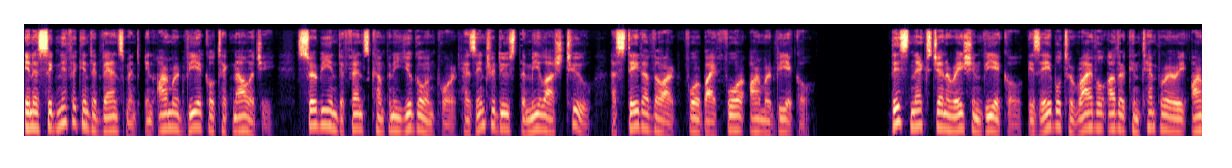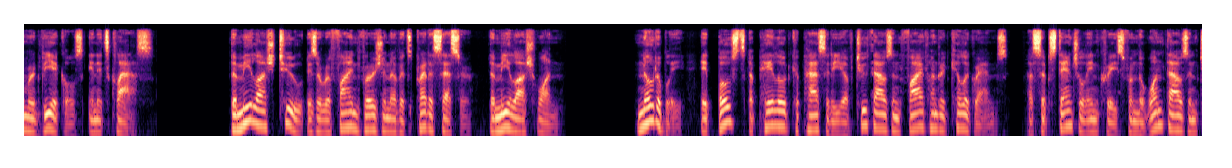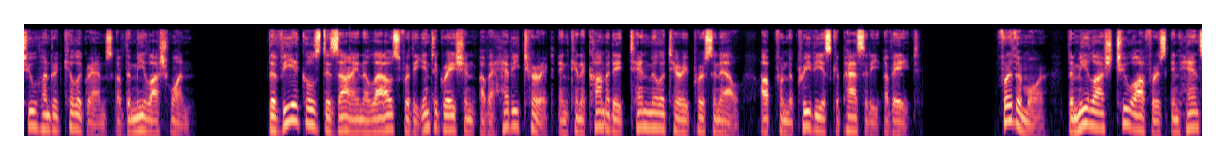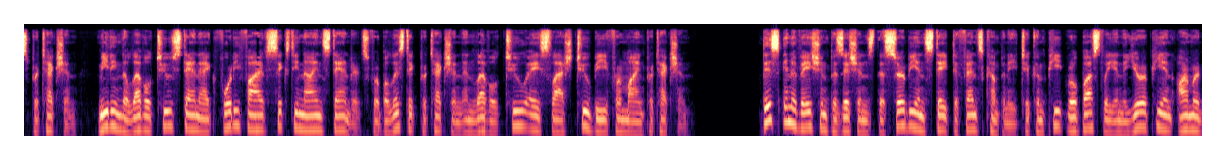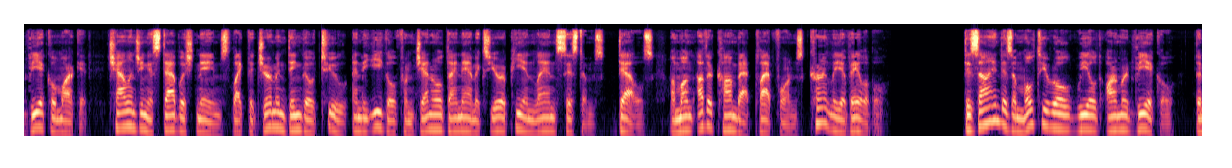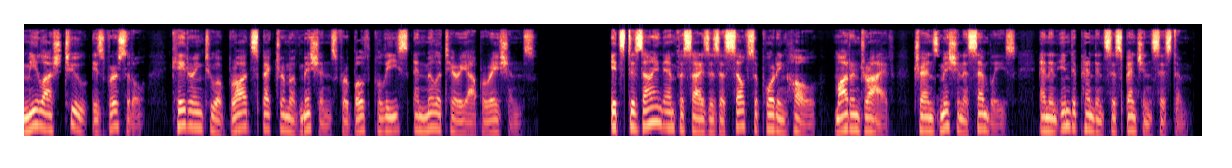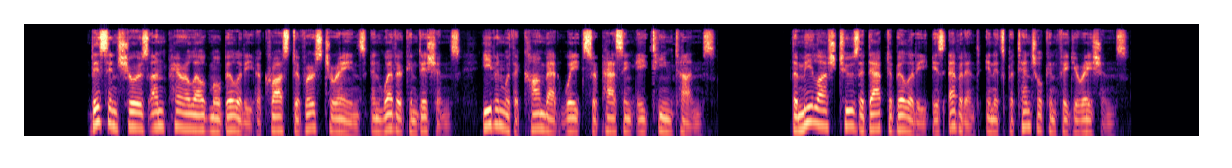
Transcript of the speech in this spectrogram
In a significant advancement in armored vehicle technology, Serbian defense company Yugoimport has introduced the Milosh 2, a state-of-the-art 4x4 armored vehicle. This next-generation vehicle is able to rival other contemporary armored vehicles in its class. The Milosh 2 is a refined version of its predecessor, the Milosh 1. Notably, it boasts a payload capacity of 2,500 kilograms, a substantial increase from the 1,200 kilograms of the Milosh 1. The vehicle's design allows for the integration of a heavy turret and can accommodate 10 military personnel, up from the previous capacity of 8. Furthermore, the Milosh 2 offers enhanced protection, meeting the Level 2 STANAG 4569 standards for ballistic protection and Level 2A-2B for mine protection. This innovation positions the Serbian State Defense Company to compete robustly in the European armored vehicle market, challenging established names like the German Dingo 2 and the Eagle from General Dynamics European Land Systems, DELS, among other combat platforms currently available. Designed as a multi-role wheeled armored vehicle, the Milosh 2 is versatile, catering to a broad spectrum of missions for both police and military operations. Its design emphasizes a self-supporting hull, modern drive, transmission assemblies, and an independent suspension system. This ensures unparalleled mobility across diverse terrains and weather conditions, even with a combat weight surpassing 18 tons. The Milosh 2's adaptability is evident in its potential configurations.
